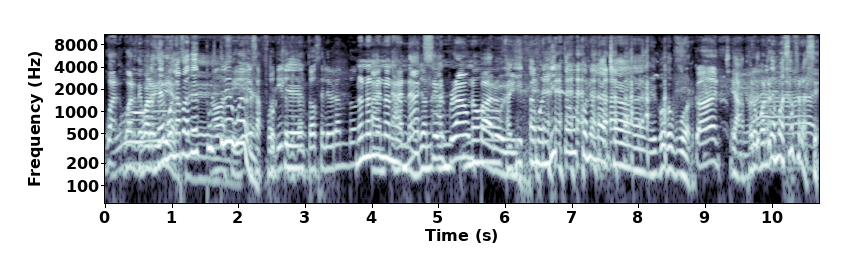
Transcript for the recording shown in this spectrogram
Uh, guardemos la para Deadpool No, 3, sí, weón, esas fotitos porque- que están todos celebrando. No, no, no, An- no, no. an Axel an- Brown no, parody. Aquí estamos listos con el hacha eh, God of War. Concha Ya, pero guardemos esa frase.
